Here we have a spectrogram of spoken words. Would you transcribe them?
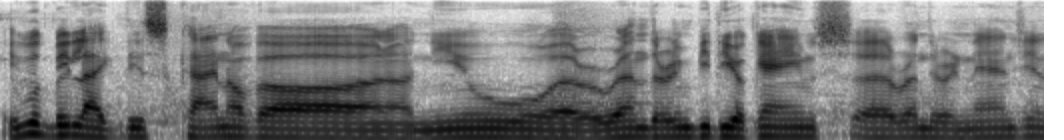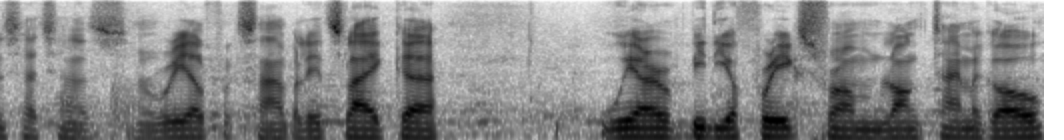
it would be like this kind of uh, new uh, rendering video games uh, rendering engines such as unreal for example. It's like uh, we are video freaks from long time ago.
